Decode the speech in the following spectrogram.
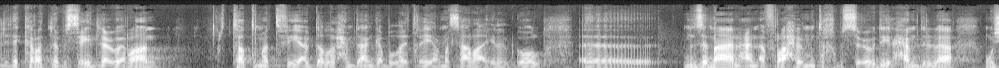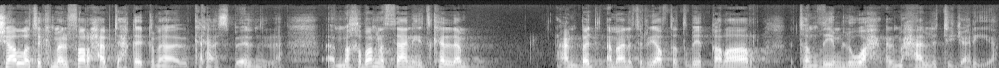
ذكرتنا بسعيد العويران. ارتطمت في عبد الله الحمدان قبل لا يتغير مسارها إلى الجول. آه من زمان عن أفراح المنتخب السعودي الحمد لله وإن شاء الله تكمل الفرحه بتحقيقنا الكاس بإذن الله. أما خبرنا الثاني يتكلم عن بدء أمانة الرياض تطبيق قرار تنظيم لوح المحال التجارية.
